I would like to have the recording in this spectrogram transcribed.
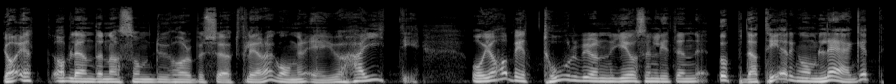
Ja, ett av länderna som du har besökt flera gånger är ju Haiti. Och jag har bett Torbjörn ge oss en liten uppdatering om läget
